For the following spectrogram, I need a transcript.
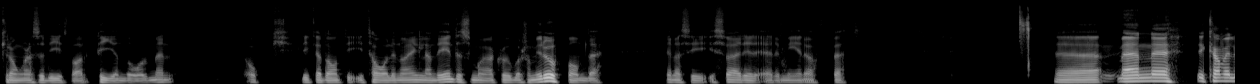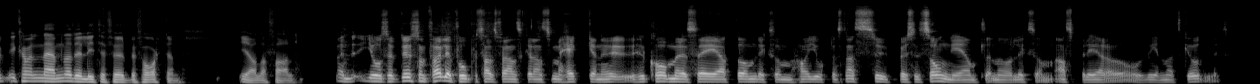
krånglar sig dit var tionde år, men och likadant i Italien och England. Det är inte så många klubbar som gör upp om det. Medan i, i Sverige är det mer öppet. Eh, mm. men eh, vi, kan väl, vi kan väl nämna det lite för befarten i alla fall. Men Josef, du som följer fotbollsallsvenskan som är Häcken, hur, hur kommer det sig att de liksom har gjort en sån här supersäsong egentligen och liksom aspirerar och vinna ett guld? Liksom?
